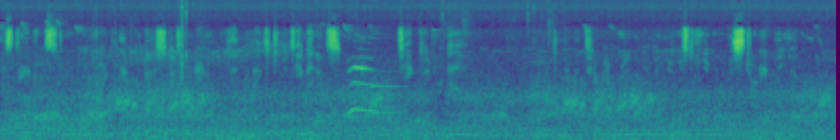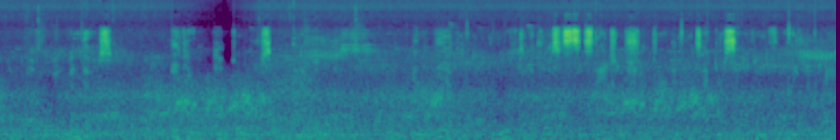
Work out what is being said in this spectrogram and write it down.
This dangerous storm will likely produce a tornado within the next 20 minutes. Take cover now. Move to an interior room on the lowest floor of a sturdy building. Avoid windows. If you are outdoors, in a mobile home, or in the vehicle, move to the closest substantial shelter and protect yourself from flying debris.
